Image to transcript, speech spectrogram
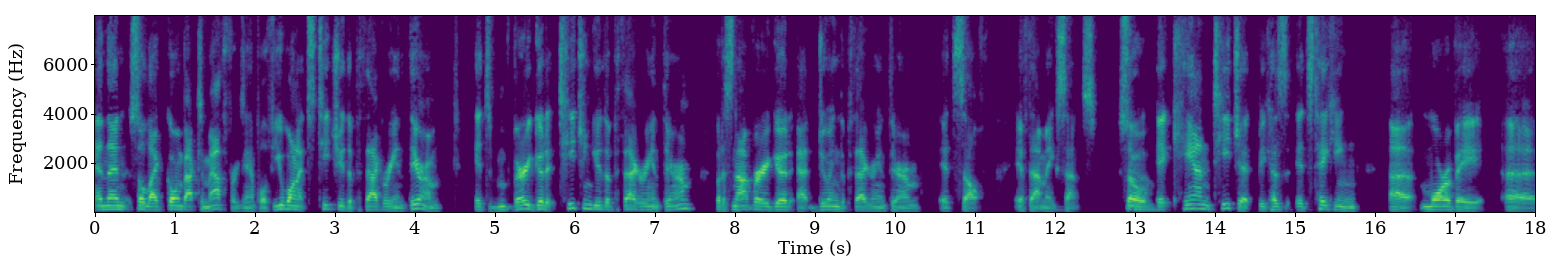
and then so like going back to math for example, if you want it to teach you the Pythagorean theorem, it's very good at teaching you the Pythagorean theorem, but it's not very good at doing the Pythagorean theorem itself, if that makes sense. So it can teach it because it's taking uh, more of a, uh,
